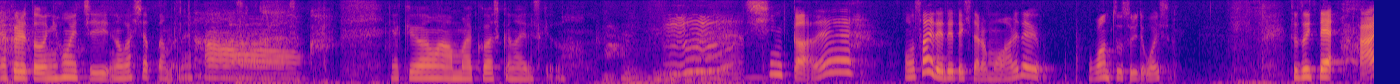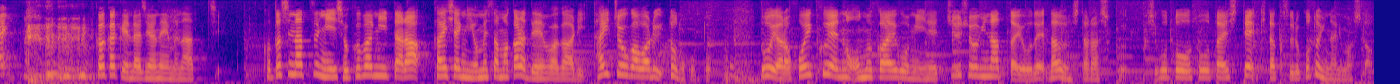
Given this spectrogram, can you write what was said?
ヤクルト日本一逃しちゃったんだね。あ野球はまああんまり詳しくないですけどシンカーね。抑えで出てきたらもうあれでone two three で終わりですよ。続いて。はい。福岡県ラジオネームナッチ今年夏に職場にいたら会社に嫁様から電話があり体調が悪いとのこと。どうやら保育園のお迎え後に熱中症になったようでダウンしたらしく仕事を早退して帰宅することになりました。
